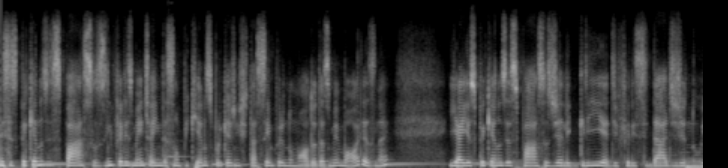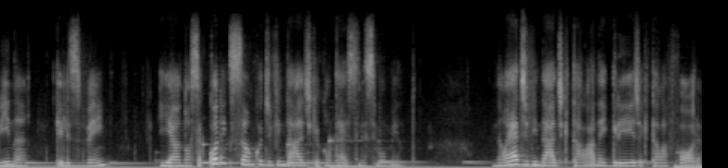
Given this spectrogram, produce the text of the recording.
nesses pequenos espaços. Infelizmente ainda são pequenos porque a gente está sempre no modo das memórias, né? E aí os pequenos espaços de alegria, de felicidade genuína, eles vêm e é a nossa conexão com a divindade que acontece nesse momento. Não é a divindade que está lá na igreja, que está lá fora.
